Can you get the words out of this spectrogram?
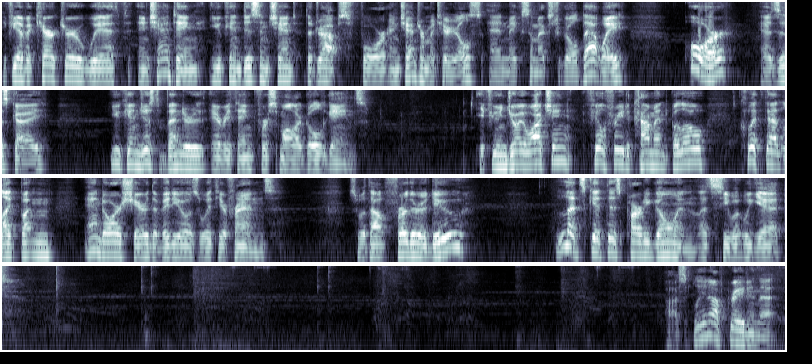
If you have a character with enchanting, you can disenchant the drops for enchanter materials and make some extra gold that way. Or, as this guy, you can just vendor everything for smaller gold gains. If you enjoy watching, feel free to comment below, click that like button, and or share the videos with your friends. So without further ado, let's get this party going. Let's see what we get. Possibly an upgrade in that.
